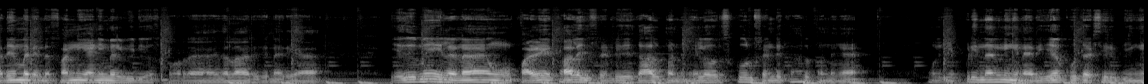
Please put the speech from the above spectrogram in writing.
அதே மாதிரி இந்த ஃபன்னி அனிமல் வீடியோஸ் போடுற இதெல்லாம் இருக்குது நிறையா. எதுவுமே இல்லைன்னா உங்கள் பழைய காலேஜ் ஃப்ரெண்டுக்கு கால் பண்ணுங்கள் இல்லை ஒரு ஸ்கூல் ஃப்ரெண்டுக்கு கால் பண்ணுங்கள் உங்களுக்கு எப்படி இருந்தாலும் நீங்கள் நிறைய கூத்தடிச்சிருப்பீங்க.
